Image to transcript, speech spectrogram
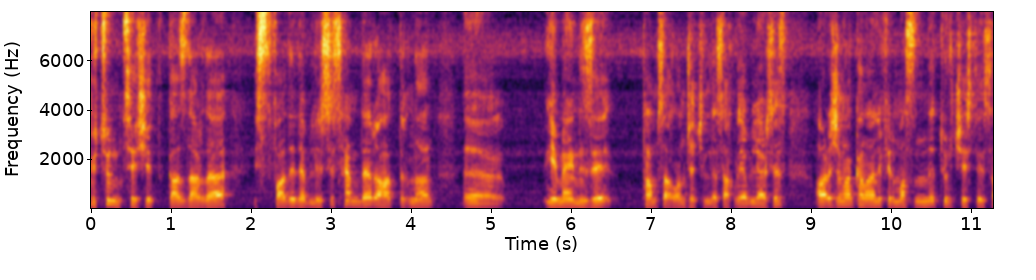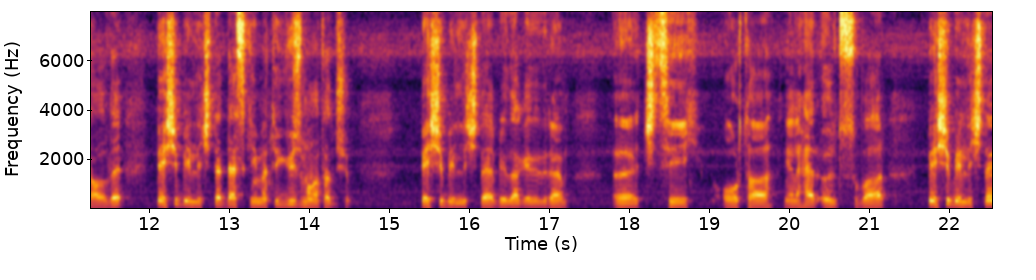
Bütün çeşid qazlarda istifadə edə bilirsiniz. Həm də rahatlıqla e, yeməyinizi tam sağlam şəkildə saxlaya bilərsiniz. Orijinal Kanali firmasının Türkiyə istehsalıdır. 5-i birlikdə dəst qiyməti 100 manata düşüb. 5-i birlikdə bir daha qeyd edirəm. e, kiçik, orta, yəni hər ölçüsü var. 5-i birlikdə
